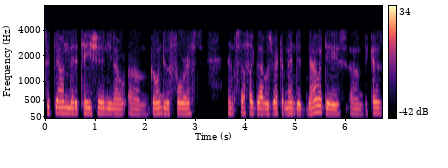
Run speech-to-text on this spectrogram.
sit down meditation, you know, um, going to the forest, and stuff like that was recommended. Nowadays, um, because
